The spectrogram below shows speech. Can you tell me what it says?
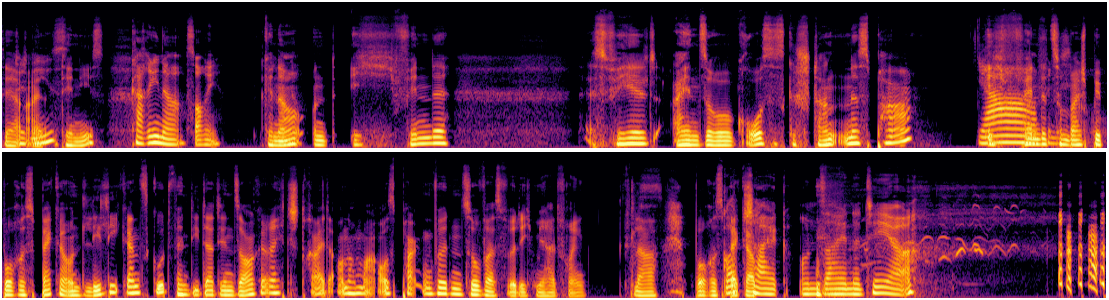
der Denise? Carina, sorry. Genau, und ich finde, es fehlt ein so großes gestandenes Paar. Ja, ich fände zum ich Beispiel auch. Boris Becker und Lilly ganz gut, wenn die da den Sorgerechtsstreit auch nochmal auspacken würden. Sowas würde ich mir halt freuen. Klar, Boris Becker. Gottschalk und seine Thea.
